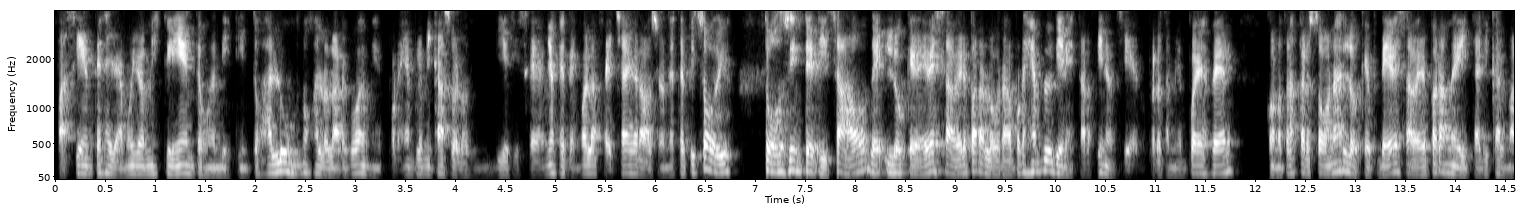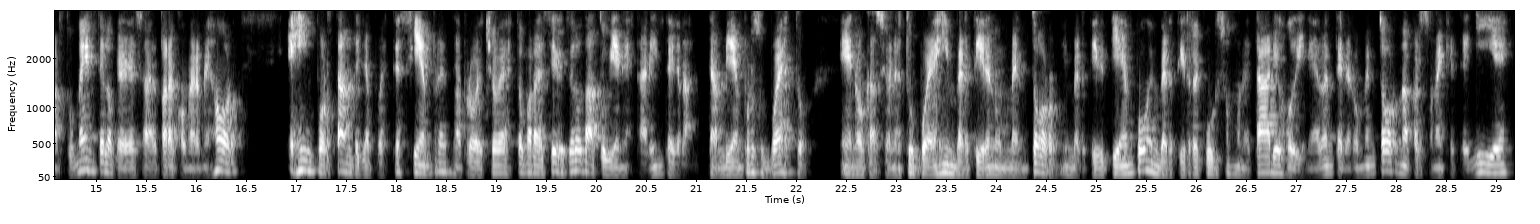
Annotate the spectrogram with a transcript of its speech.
pacientes, le llamo yo a mis clientes o en distintos alumnos a lo largo de, mi, por ejemplo, en mi caso, de los 16 años que tengo la fecha de grabación de este episodio, todo sintetizado de lo que debes saber para lograr, por ejemplo, el bienestar financiero, pero también puedes ver con otras personas lo que debes saber para meditar y calmar tu mente, lo que debes saber para comer mejor. Es importante que apuestes siempre, aprovecho esto para decírtelo, a tu bienestar integral. También, por supuesto, en ocasiones tú puedes invertir en un mentor, invertir tiempo, invertir recursos monetarios o dinero en tener un mentor, una persona que te guíe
